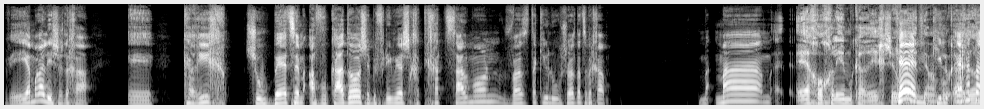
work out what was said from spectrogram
והיא אמרה לי שיש לך אה, כריך שהוא בעצם אבוקדו, שבפנים יש חתיכת סלמון, ואז אתה כאילו שואל את עצמך, מה-. איך אוכלים כריך שהוא כן, בעצם כאילו, אבוקדו? אתה,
